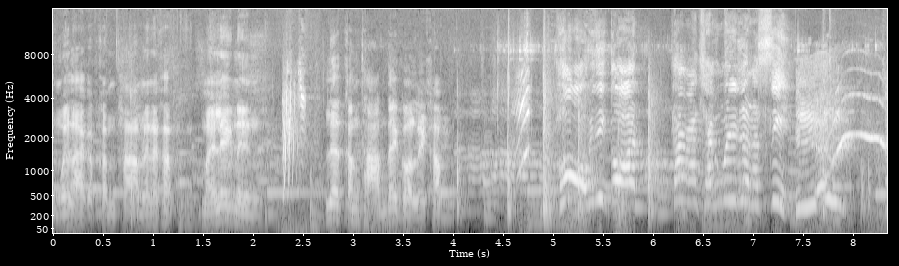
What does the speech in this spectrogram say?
ถึงเวลากับคำถามแล้วนะครับ หมายเลขหนึ่งเลือกคำถามได้ก่อนเลยครับโหพิธีกรถ้างั้นฉันไม่ได้เลือกอะสิ ใจ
